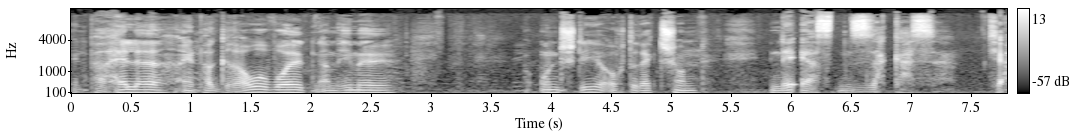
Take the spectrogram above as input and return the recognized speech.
Ein paar helle, ein paar graue Wolken am Himmel. Und stehe auch direkt schon in der ersten Sackgasse. Tja,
